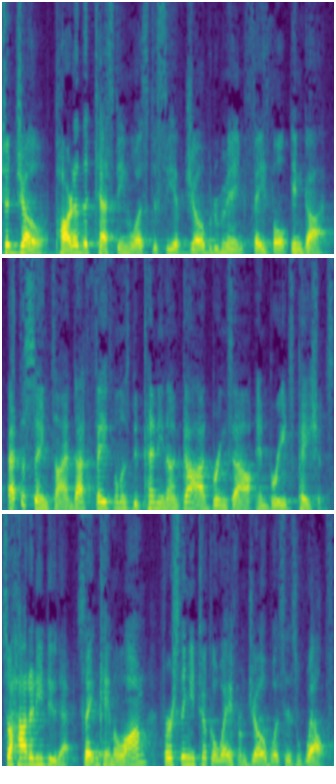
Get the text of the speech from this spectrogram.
to Job. Part of the testing was to see if Job would remain faithful in God. At the same time, that faithfulness depending on God brings out and breeds patience. So, how did he do that? Satan came along. First thing he took away from Job was his wealth.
